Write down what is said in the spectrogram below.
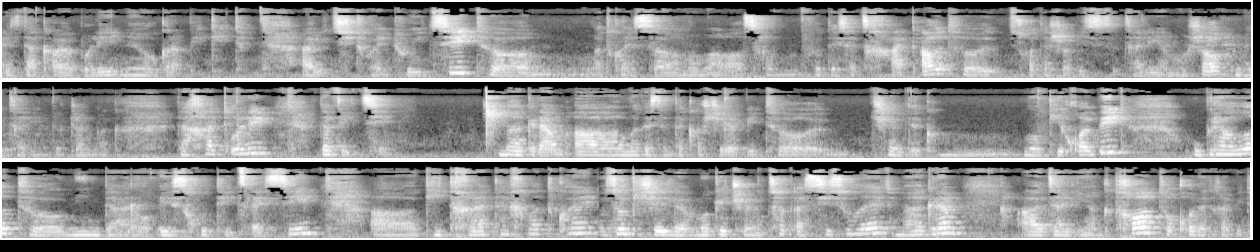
არის დაკავებული ნეოგრაფიკით. არ ვიცი თქვენ თუ იცით, თქვენს მომავალს რომ როდესაც ხატავთ, სხვათა შორის ძალიან მუშაობთ, მე ძალიან ბევრჯერ მაგ დახატული და ვიცი. მაგრამ მაგასთან დაკავშირებით შემდეგ მოგიყვებით. უბრალოდ მინდა რომ ეს ხუთი წესი გითხრათ ახლა თქვენ. ზოგი შეიძლება მოგეჩვენოთ ცოტა სისულელით მაგრამ ძალიან გთხოვთ ყურადღებით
